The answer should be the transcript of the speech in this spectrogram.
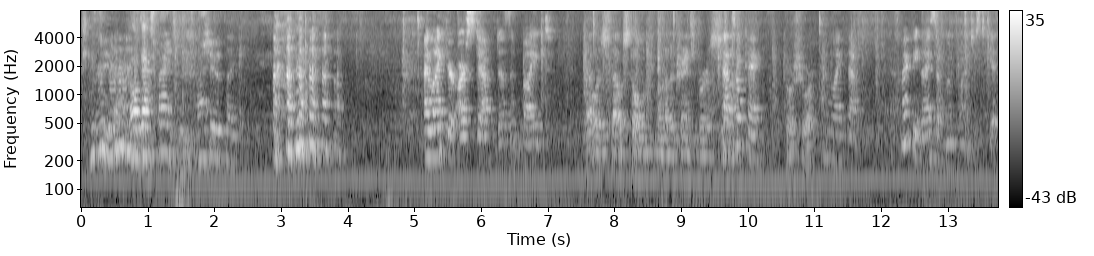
Did you see that? Oh, that's right, that's She was like, I like your, our staff doesn't bite. That was, that was stolen from another transfer's That's uh, okay. Brochure. I like that. It might be nice at one point just to get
